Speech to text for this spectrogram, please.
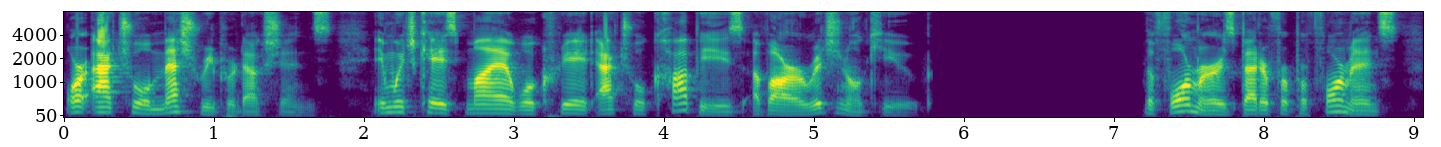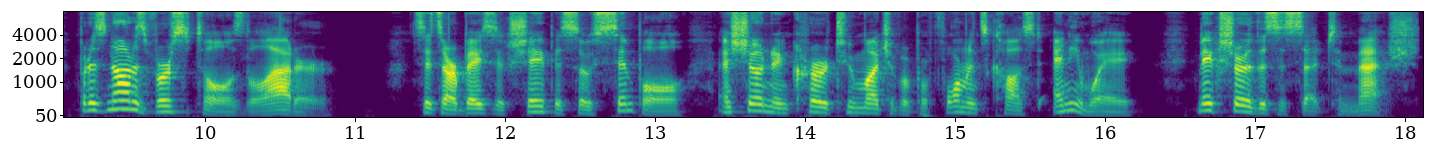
or actual mesh reproductions, in which case Maya will create actual copies of our original cube. The former is better for performance, but is not as versatile as the latter. Since our basic shape is so simple and shouldn't incur too much of a performance cost anyway, make sure this is set to mesh.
